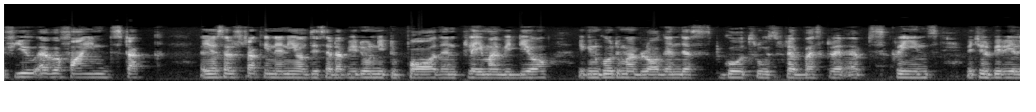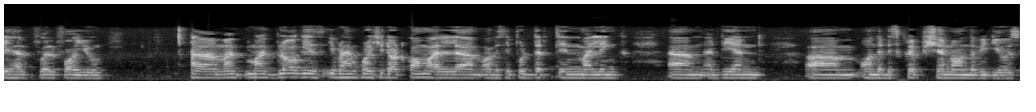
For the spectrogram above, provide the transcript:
if you ever find stuck yourself stuck in any of the setup you don't need to pause and play my video. You can go to my blog and just go through step-by-step -step screens which will be really helpful for you uh, my, my blog is ibrahimqureshi.com i'll um, obviously put that in my link um, at the end um, on the description on the videos.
